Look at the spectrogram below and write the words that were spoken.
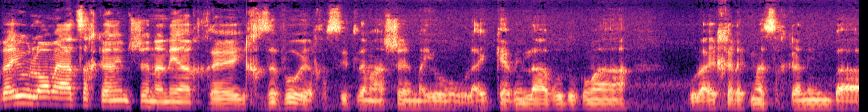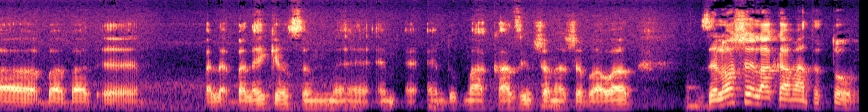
והיו לא מעט שחקנים שנניח אה, אכזבו יחסית למה שהם היו, אולי קווין להב הוא דוגמה, אולי חלק מהשחקנים אה, בלייקרס הם, אה, הם, הם דוגמה, קאזין שנה שעברה, זה לא השאלה כמה אתה טוב,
